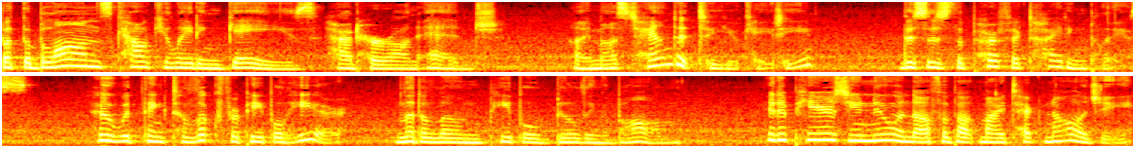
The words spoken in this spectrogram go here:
but the blonde's calculating gaze had her on edge. I must hand it to you, Katie. This is the perfect hiding place. Who would think to look for people here, let alone people building a bomb? It appears you knew enough about my technology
